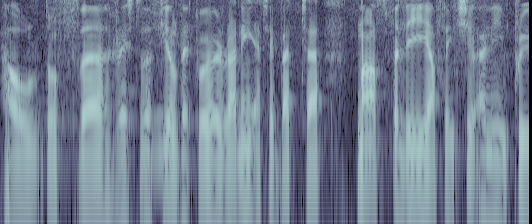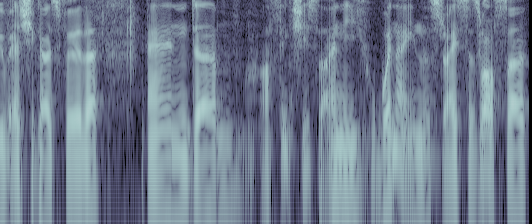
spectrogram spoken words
held off the rest of the field that were running at her. But uh, nice filly. I think she'll only improve as she goes further and um, I think she's the only winner in this race as well. So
